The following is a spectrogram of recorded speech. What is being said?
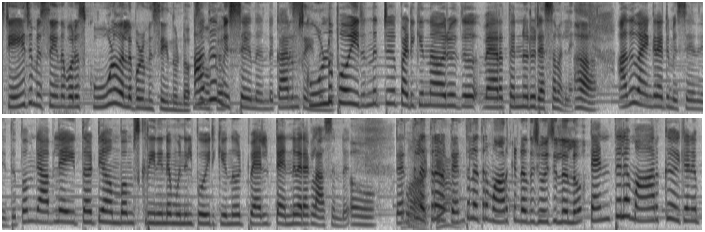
സ്റ്റേജ് മിസ് ചെയ്യുന്ന പോലെ സ്കൂൾ വല്ലപ്പോഴും മിസ് ചെയ്യുന്നുണ്ടോ? അത് മിസ് ചെയ്യുന്നുണ്ട്. കാരണം സ്കൂളിൽ പോയി ഇരുന്നിട്ട് പഠിക്കുന്ന ആ ഒരു ഇത് വേറെ തന്നെ ഒരു രസമല്ലേ? അത് ഭയങ്കരമായിട്ട് മിസ് ചെയ്യുന്നുണ്ട്. ഇതിപ്പം രാവിലെ എയ്റ്റ് തേർട്ടി ആകുമ്പം സ്ക്രീനിന്റെ മുന്നിൽ പോയിരിക്കുന്നു ട്വൽവ് ടെൻ വരെ ക്ലാസ് ഉണ്ട്. ടെൻത്തിൽ എത്ര ടെൻത്തിൽ എത്ര മാർക്ക് ഉണ്ടെന്ന് ചോദിച്ചില്ലല്ലോ? ടെൻത്തിലെ മാർക്ക് ചോദിക്കുകയാണെങ്കിൽ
